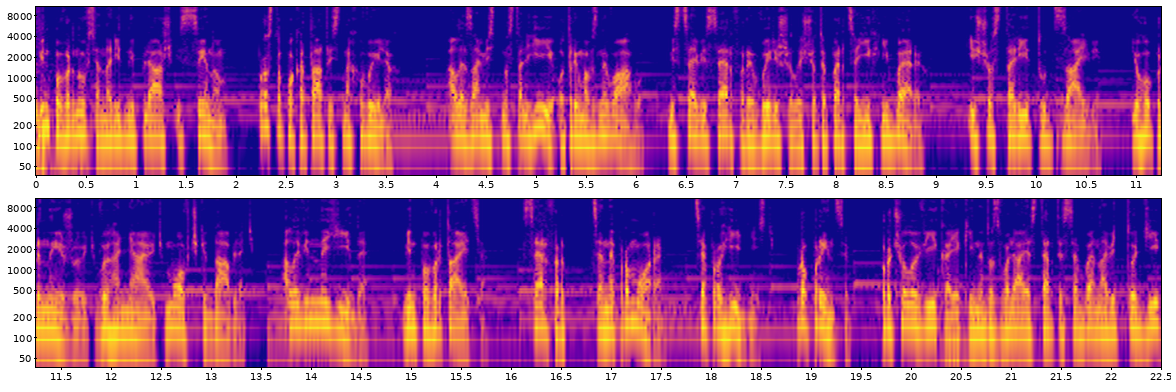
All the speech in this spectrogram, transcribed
Він повернувся на рідний пляж із сином, просто покататись на хвилях. Але замість ностальгії отримав зневагу. Місцеві серфери вирішили, що тепер це їхній берег, і що старі тут зайві. Його принижують, виганяють, мовчки давлять. Але він не їде, він повертається. Серфер це не про море, це про гідність, про принцип, про чоловіка, який не дозволяє стерти себе навіть тоді,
